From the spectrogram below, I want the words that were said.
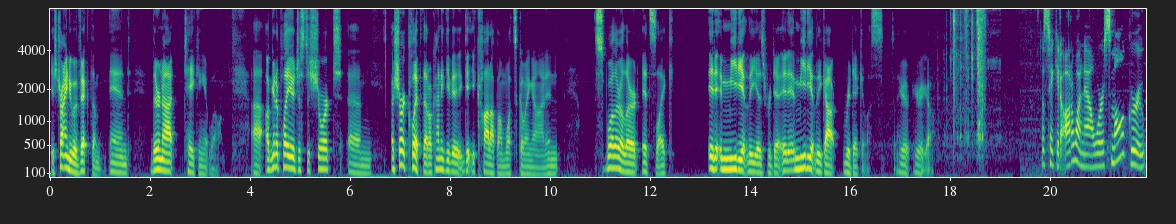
is trying to evict them, and they're not taking it well. Uh, I'm going to play you just a short. Um, a short clip that'll kind of give you get you caught up on what's going on. And spoiler alert, it's like it immediately is ridiculous. It immediately got ridiculous. So here here we go. Let's take you to Ottawa now, where a small group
